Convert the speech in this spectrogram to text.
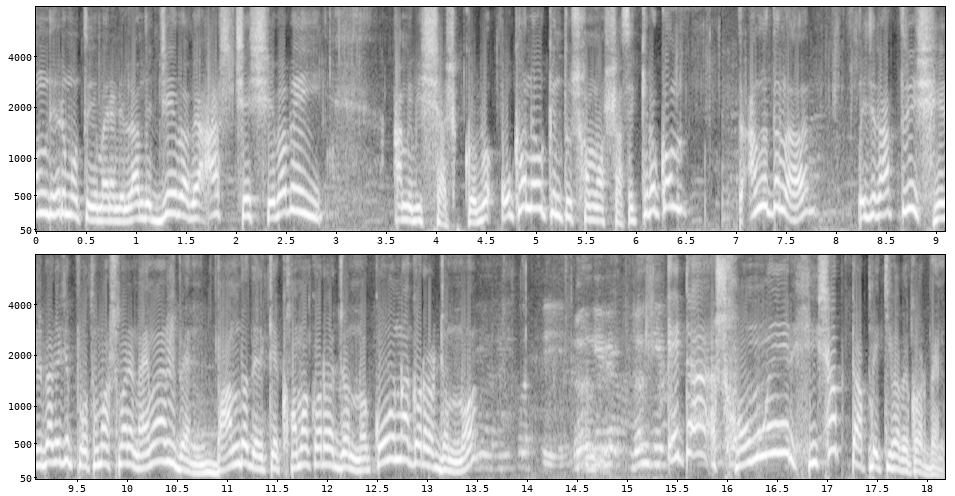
অন্ধের মতোই মেনে নিলাম যে, যেভাবে আসছে সেভাবেই আমি বিশ্বাস করব। ওখানেও কিন্তু সমস্যা আছে। কীরকম? আল্লাহ তালা এই যে রাত্রি শেষ ভাগে যে প্রথম আসমানে নেমে আসবেন, বান্দাদেরকে ক্ষমা করার জন্য, করুণা করার জন্য, এটা সময়ের হিসাবটা আপনি কীভাবে করবেন?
